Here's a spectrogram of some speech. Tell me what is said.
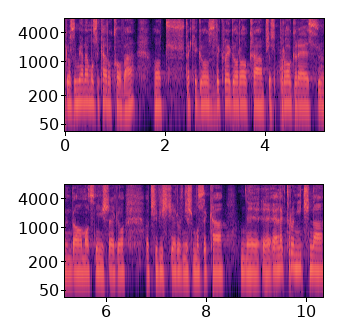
rozumiana muzyka rockowa, od takiego zwykłego rocka przez progres do mocniejszego. Oczywiście również muzyka e, e, elektroniczna.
